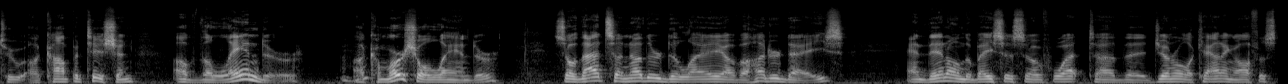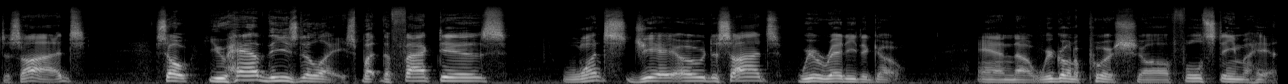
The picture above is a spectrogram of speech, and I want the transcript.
to a competition of the lander, a commercial lander. So that's another delay of 100 days. And then, on the basis of what uh, the General Accounting Office decides, so you have these delays. But the fact is, once GAO decides, we're ready to go. And uh, we're going to push uh, full steam ahead.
